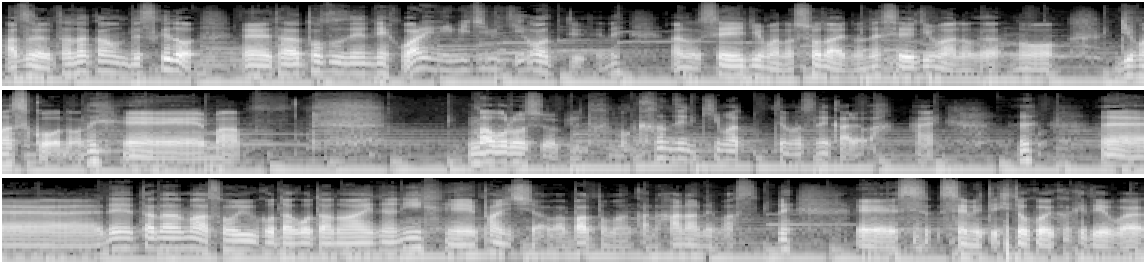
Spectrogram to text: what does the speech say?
アズラで戦うんですけど、えー、ただ突然ね、我に導きようって言ってね、あの、聖リュマの初代のね、聖リュマののデュマスコのね、えー、まあ、幻を見ると。もう完全に決まってますね、彼は。はい。えー、で、ただまあそういうごたごたの間に、えー、パニッシャーはバットマンから離れます。ね。えー、せめて一声かけてれば、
